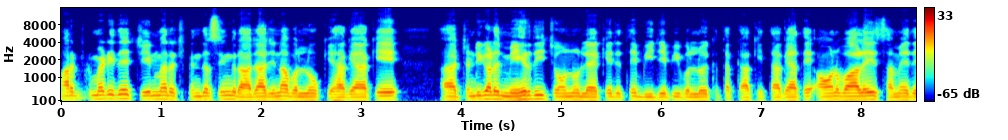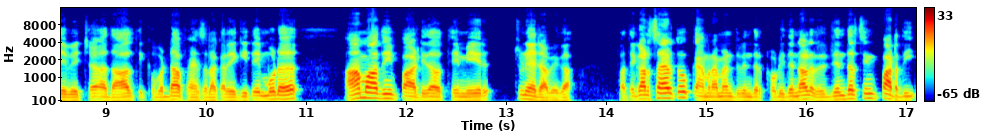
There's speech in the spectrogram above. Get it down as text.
ਮਾਰਕੀਟ ਕਮੇਟੀ ਦੇ ਚੇਅਰਮੈਨ ਰਜਪਿੰਦਰ ਸਿੰਘ ਰਾਜਾ, ਜਿਨ੍ਹਾਂ ਵੱਲੋਂ ਕਿਹਾ ਗਿਆ ਕਿ ਚੰਡੀਗੜ੍ਹ ਮੇਅਰ ਦੀ ਚੋਣ ਨੂੰ ਲੈ ਕੇ ਜਿੱਥੇ ਬੀਜੇਪੀ ਵੱਲੋਂ ਇੱਕ ਧੱਕਾ ਕੀਤਾ ਗਿਆ ਤੇ ਆਉਣ ਵਾਲੇ ਸਮੇਂ ਦੇ ਵਿੱਚ ਅਦਾਲਤ ਇੱਕ ਵੱਡਾ ਫੈਸਲਾ ਕਰੇਗੀ ਤੇ ਮੁੜ ਆਮ ਆਦਮੀ ਪਾਰਟੀ ਦਾ ਉੱਥੇ ਮੇਅਰ ਚੁਣਿਆ ਜਾਵੇਗਾ। ਫਤਿਹਗੜ੍ਹ ਸਾਹਿਬ ਤੋਂ ਕੈਮਰਾਮੈਨ ਦਵਿੰਦਰ ਖੌੜੀ ਦੇ ਨਾਲ ਰਜਿੰਦਰ ਸਿੰਘ ਭੱਟ ਦੀ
